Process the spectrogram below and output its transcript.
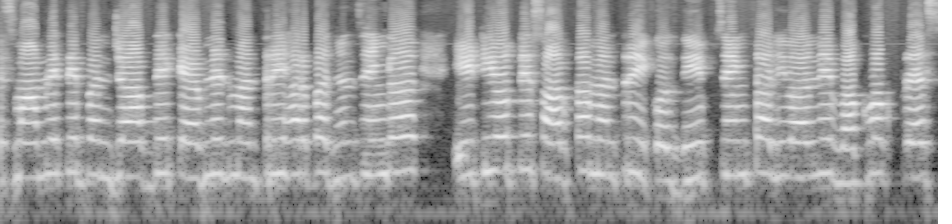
ਇਸ ਮਾਮਲੇ ਤੇ ਪੰਜਾਬ ਦੇ ਕੈਬਨਿਟ ਮੰਤਰੀ ਹਰਭਜਨ ਸਿੰਘ ਏਟੀਓ ਤੇ ਸਾਬਕਾ ਮੰਤਰੀ ਕੁਲਦੀਪ ਸਿੰਘ ਧਾਲੀਵਾਲ ਨੇ ਵੱਖ-ਵੱਖ ਪ੍ਰੈਸ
